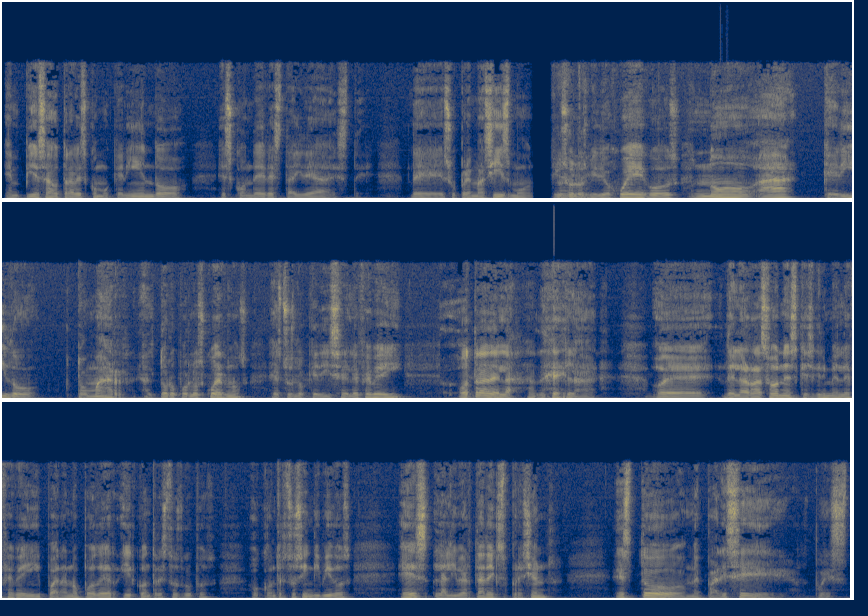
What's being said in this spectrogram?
empieza otra vez como queriendo esconder esta idea este, de supremacismo. Incluso los videojuegos, no ha querido tomar al toro por los cuernos, esto es lo que dice el FBI. Otra de la, de la eh, de las razones que esgrime el FBI para no poder ir contra estos grupos o contra estos individuos es la libertad de expresión. Esto me parece pues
